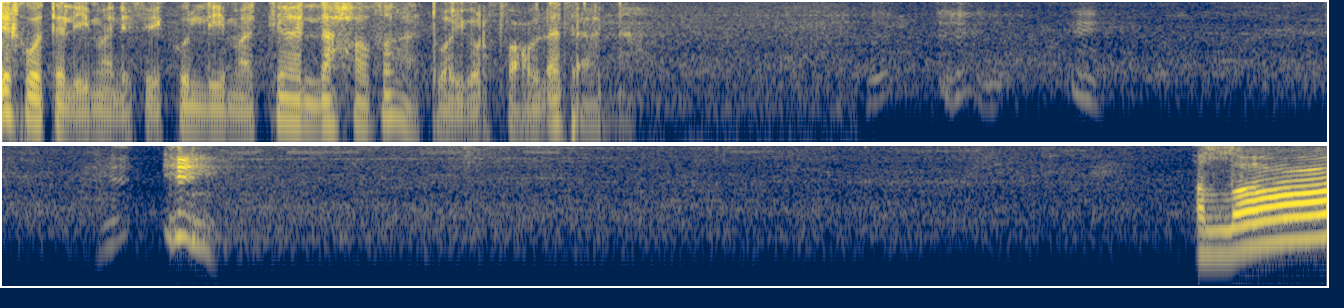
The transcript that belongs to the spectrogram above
إخوة الإيمان في كل مكان لحظات ويرفع الأذان. الله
